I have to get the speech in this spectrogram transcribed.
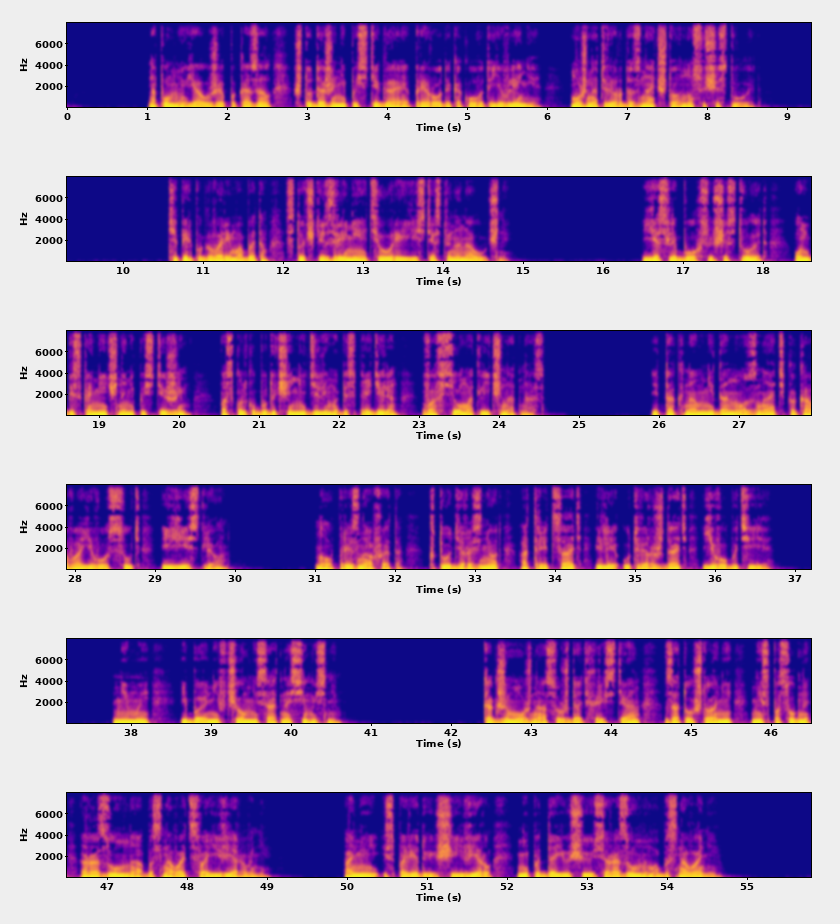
Напомню, я уже показал, что даже не постигая природы какого-то явления, можно твердо знать, что оно существует. Теперь поговорим об этом с точки зрения теории естественно-научной. Если Бог существует, Он бесконечно непостижим – поскольку, будучи неделим и беспределен, во всем отличен от нас. И так нам не дано знать, какова его суть и есть ли он. Но, признав это, кто дерзнет отрицать или утверждать его бытие? Не мы, ибо ни в чем не соотносимы с ним. Как же можно осуждать христиан за то, что они не способны разумно обосновать свои верования? они, исповедующие веру, не поддающуюся разумным обоснованиям.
